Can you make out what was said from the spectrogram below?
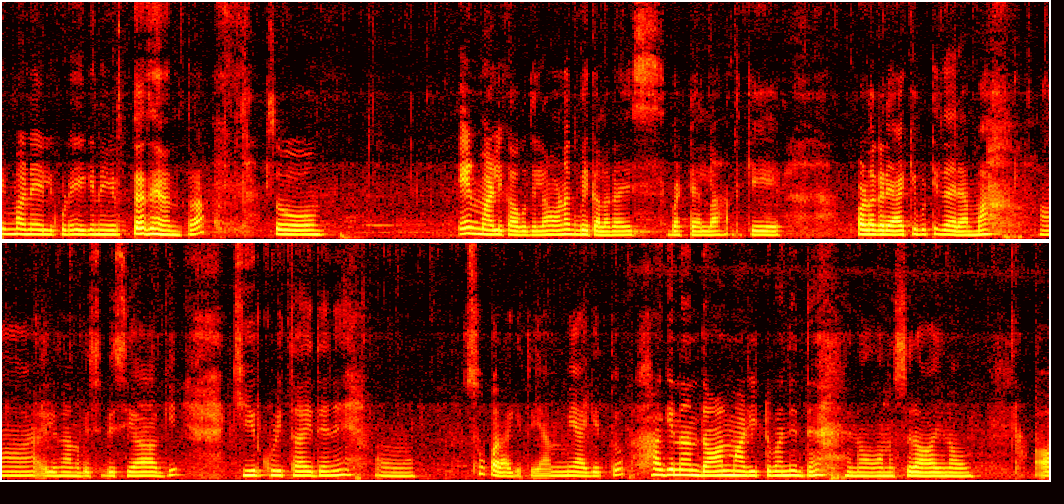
ನಿಮ್ಮ ಮನೆಯಲ್ಲಿ ಕೂಡ ಹೀಗೇ ಇರ್ತದೆ ಅಂತ. ಸೊ ಏನು ಮಾಡಲಿಕ್ಕಾಗೋದಿಲ್ಲ ಒಣಗಬೇಕಲ್ಲ ಗೈಸ್ ಬಟ್ಟೆ ಎಲ್ಲ. ಅದಕ್ಕೆ ಒಳಗಡೆ ಹಾಕಿ ಬಿಟ್ಟಿದ್ದಾರೆ ಅಮ್ಮ. ಇಲ್ಲಿ ನಾನು ಬಿಸಿ ಬಿಸಿಯಾಗಿ ಖೀರ್ ಕುಡಿತಾ ಇದ್ದೇನೆ. ಸೂಪರ್ ಆಗಿತ್ತು ಯಮ್ಮಿ ಆಗಿತ್ತು. ಹಾಗೆ ನಾನು ದಾನ್ ಮಾಡಿಟ್ಟು ಬಂದಿದ್ದೆ. ಏನೋ ಮೊಸರ ಏನೋ ಆ,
